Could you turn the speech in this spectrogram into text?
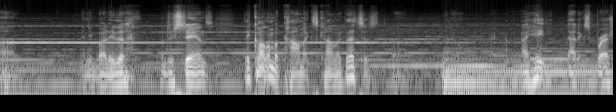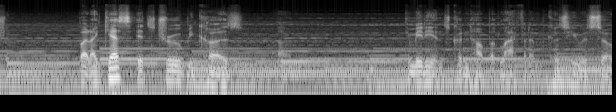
Um, anybody that understands, they call him a comics comic. That's just, uh, you know, I, I hate that expression, but I guess it's true because um, comedians couldn't help but laugh at him because he was so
